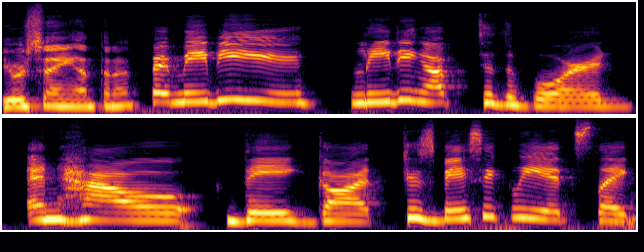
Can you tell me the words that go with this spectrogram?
You were saying, Antoinette? But maybe leading up to the board and how they got because basically it's like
